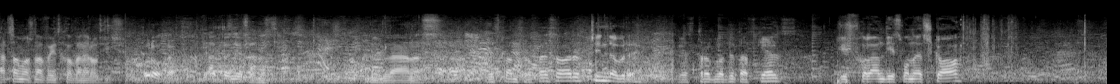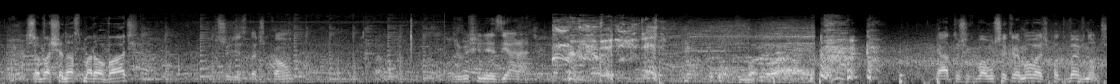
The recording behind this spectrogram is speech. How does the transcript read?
A co można w Eindhoven robić? Ruchem, a to nie dla nas. Nie dla nas. Jest pan profesor. Dzień dobry. Jest troglodyta z Kielc. Dziś w Holandii słoneczko. Trzeba się nasmarować. Trzydziesteczką. Żeby się nie zjarać. Ja tu się chyba muszę kremować od wewnątrz.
